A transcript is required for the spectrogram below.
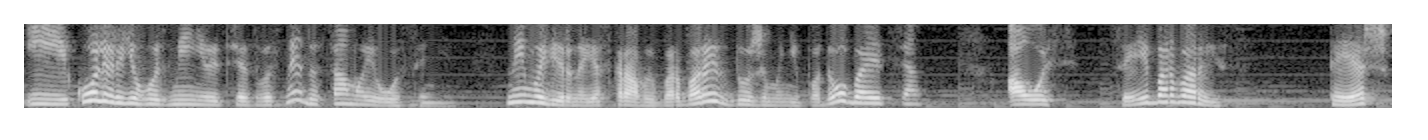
І колір його змінюється з весни до самої осені. Неймовірно яскравий барбарис, дуже мені подобається. А ось цей барбарис теж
